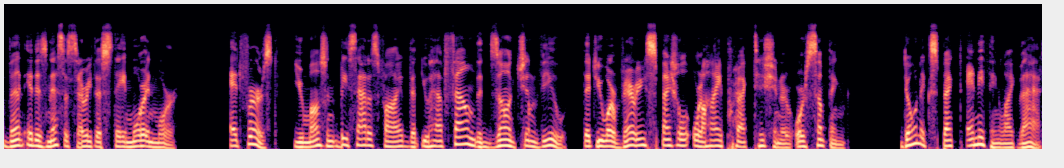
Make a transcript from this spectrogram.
Then it is necessary to stay more and more. At first, you mustn't be satisfied that you have found the Dzogchen view, that you are very special or a high practitioner or something. Don't expect anything like that.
